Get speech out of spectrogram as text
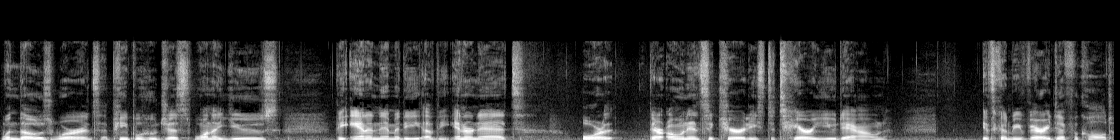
when those words, people who just want to use the anonymity of the internet or their own insecurities to tear you down, it's going to be very difficult,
